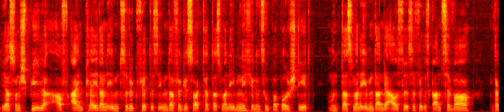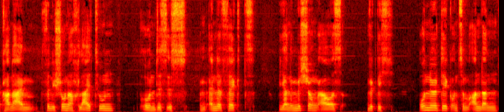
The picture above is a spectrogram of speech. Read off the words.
ja so ein Spiel auf ein Play dann eben zurückführt, das eben dafür gesorgt hat, dass man eben nicht in den Super Bowl steht und dass man eben dann der Auslöser für das Ganze war. Da kann einem, finde ich, schon auch leid tun und es ist im Endeffekt ja eine Mischung aus wirklich unnötig und zum anderen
